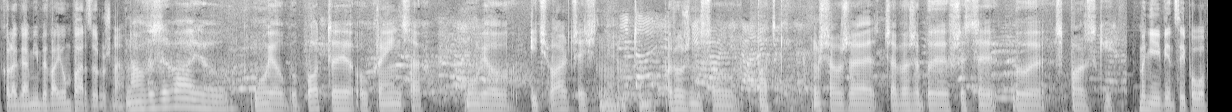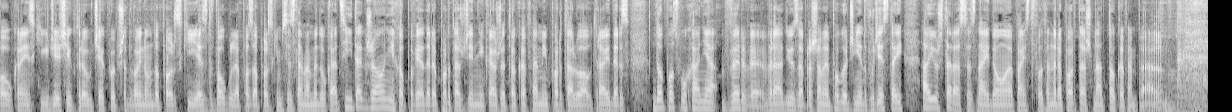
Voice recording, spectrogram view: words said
kolegami bywają bardzo różne. No wyzywają, mówią głupoty o Ukraińcach, mówią idź walczyć, nie tam różne są wypadki. Myślę, że trzeba, żeby wszyscy były z Polski. Mniej więcej połowa ukraińskich dzieci, które uciekły przed wojną do Polski jest w ogóle poza polskim systemem edukacji i także o nich opowiada reportaż dziennikarzy TOK FM i portalu Outriders. Do posłuchania wyrwy w radiu zapraszamy po godzinie 20, a już teraz znajdą Państwo ten reportaż na tokfm.pl.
